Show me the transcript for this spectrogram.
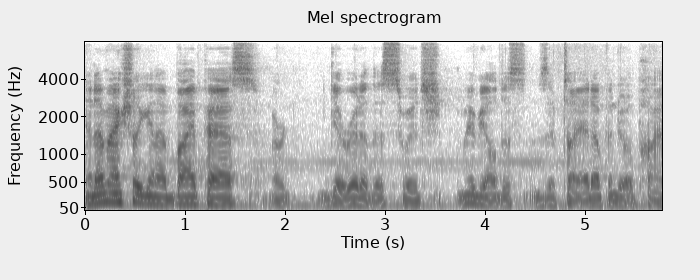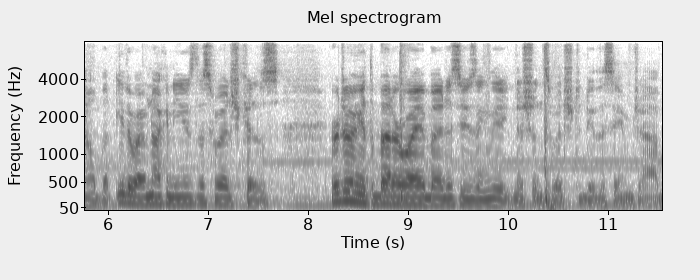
And I'm actually gonna bypass or get rid of this switch. Maybe I'll just zip tie it up into a pile, but either way I'm not gonna use the switch because we're doing it the better way by just using the ignition switch to do the same job.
